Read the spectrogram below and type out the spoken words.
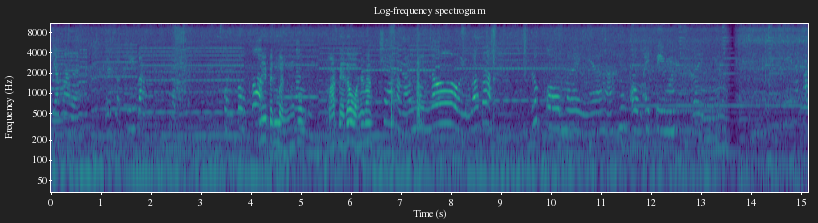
เยี่ยมมากเลยเป็นแบบที่บังแบบฝนตกก็นี่เป็นเหมือนพวกมาร์ชเมลโล่ใช่ปะใช่ค่ะมันเมนโล่หรือว่าก็ลูกอมอะไรอย่างเงี้ยนะคะลูกอมไอติมอะไรอย่างเงี้ยนี่นะคะ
